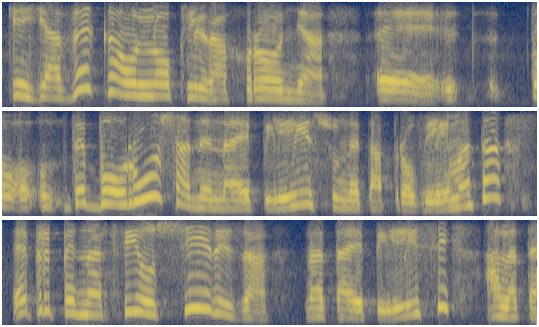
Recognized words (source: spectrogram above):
και για 10 ολόκληρα χρόνια ε, το, δεν μπορούσαν να επιλύσουν τα προβλήματα, έπρεπε να έρθει ο ΣΥΡΙΖΑ να τα επιλύσει, αλλά τα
